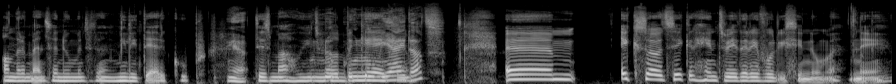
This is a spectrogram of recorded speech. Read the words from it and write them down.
andere mensen noemen het een militaire coup. Ja. Het is maar hoe je het wil bekijken. Hoe noem jij dat? Um, ik zou het zeker geen tweede revolutie noemen. Nee.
